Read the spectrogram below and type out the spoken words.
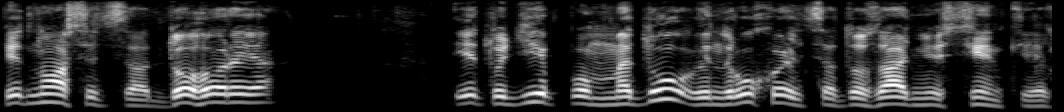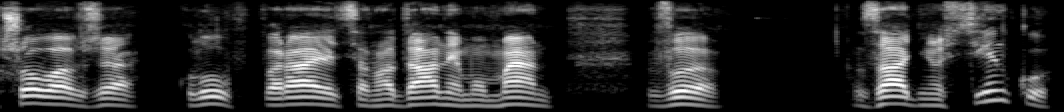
підноситься до гори, і тоді по меду він рухається до задньої стінки. Якщо у вже клуб впирається на даний момент в задню стінку,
